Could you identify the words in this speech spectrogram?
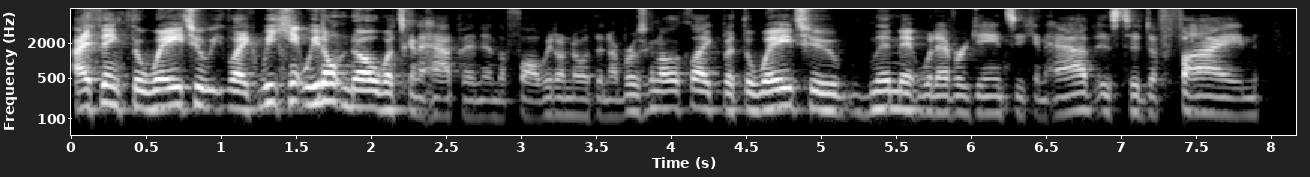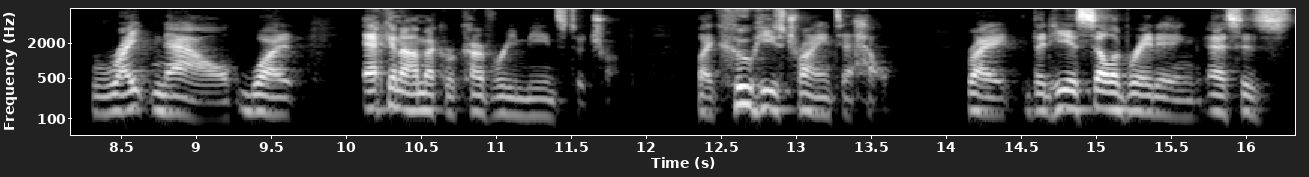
I think the way to like we can't we don't know what's going to happen in the fall. We don't know what the number is going to look like, but the way to limit whatever gains he can have is to define right now what economic recovery means to Trump. Like who he's trying to help, right? That he is celebrating as his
